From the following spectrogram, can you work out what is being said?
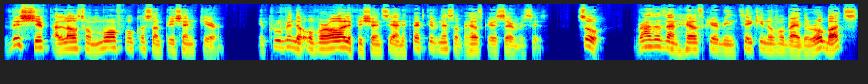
This shift allows for more focus on patient care, improving the overall efficiency and effectiveness of healthcare services. So, rather than healthcare being taken over by the robots,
